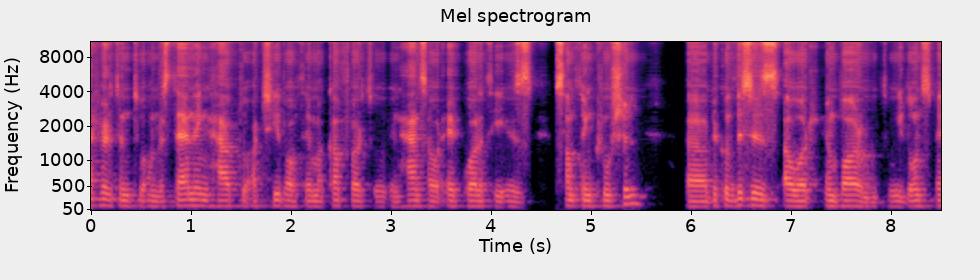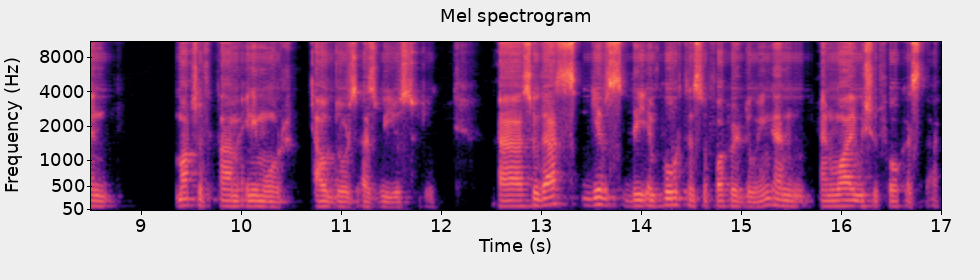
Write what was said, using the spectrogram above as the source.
effort into understanding how to achieve our thermal comfort to enhance our air quality is something crucial uh, because this is our environment. We don't spend much of time anymore outdoors as we used to do. Uh, so that gives the importance of what we're doing and, and why we should focus that.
